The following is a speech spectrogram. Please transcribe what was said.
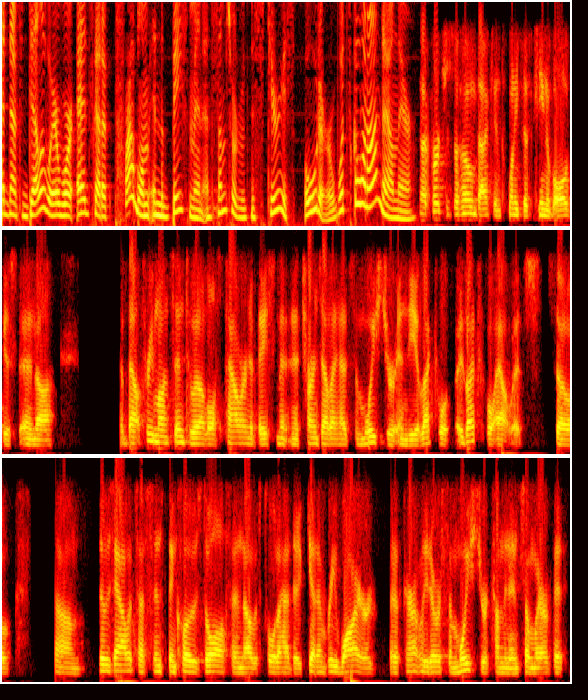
Heading out to Delaware, where Ed's got a problem in the basement and some sort of mysterious odor. What's going on down there? I purchased a home back in 2015 of August, and uh, about three months into it, I lost power in the basement, and it turns out I had some moisture in the electrical electrical outlets. So um, those outlets have since been closed off, and I was told I had to get them rewired. But apparently, there was some moisture coming in somewhere. But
